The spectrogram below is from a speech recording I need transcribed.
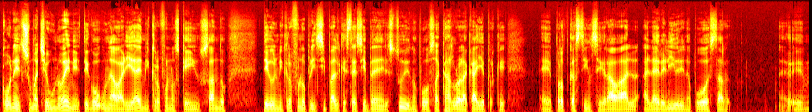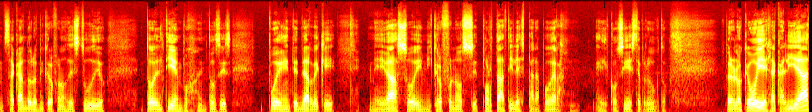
con el Zoom H1N. Tengo una variedad de micrófonos que he ido usando. Tengo el micrófono principal que está siempre en el estudio, no puedo sacarlo a la calle porque eh, broadcasting se graba al, aire libre y no puedo estar eh, em, sacando los micrófonos de estudio todo el tiempo. Entonces pueden entender de que me baso en micrófonos portátiles para poder eh, conseguir este producto. Pero lo que voy es la calidad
